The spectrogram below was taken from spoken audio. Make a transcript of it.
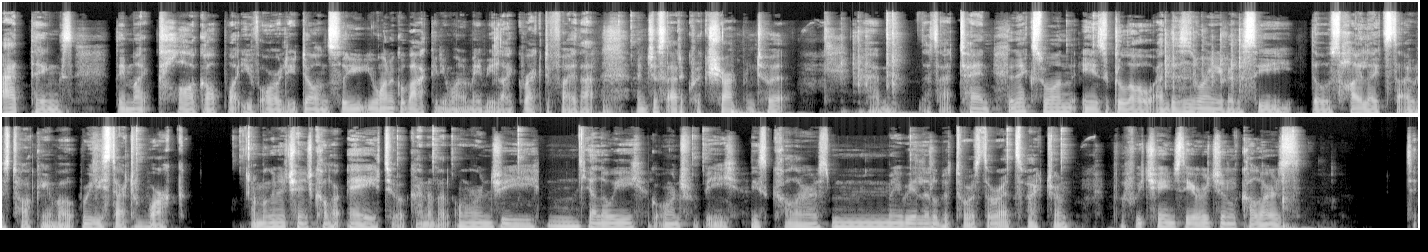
add things, they might clog up what you've already done. So you, you want to go back and you want to maybe like rectify that and just add a quick sharpen to it. Um, that's at 10. The next one is glow, and this is where you're going to see those highlights that I was talking about really start to work and we're going to change color A to a kind of an orangey, mm, yellowy, go orange for B. These colors, mm, maybe a little bit towards the red spectrum. But if we change the original colors to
